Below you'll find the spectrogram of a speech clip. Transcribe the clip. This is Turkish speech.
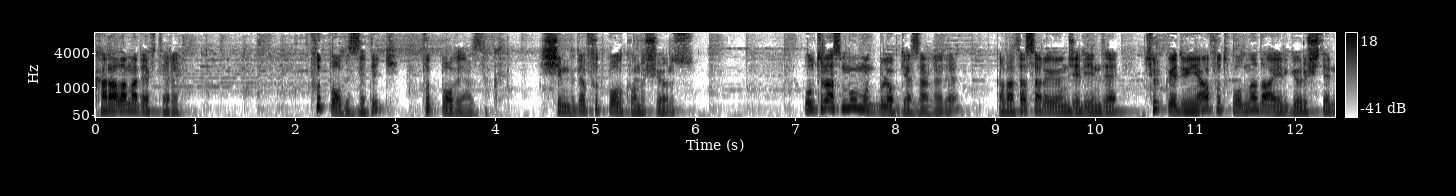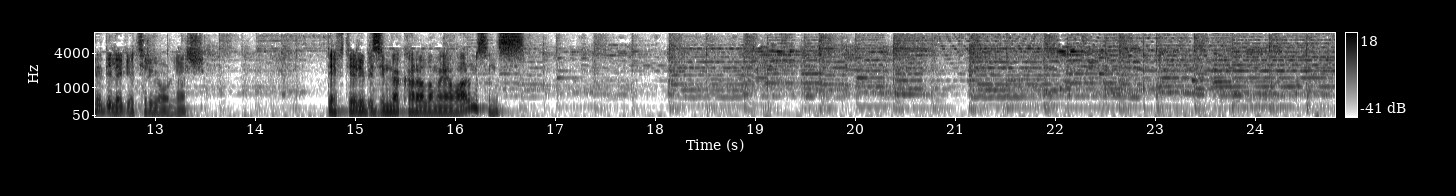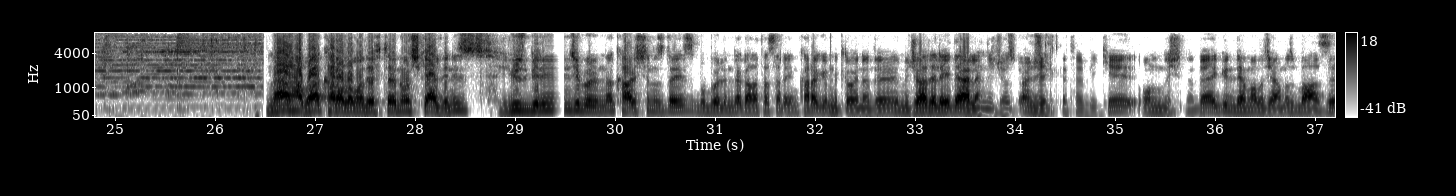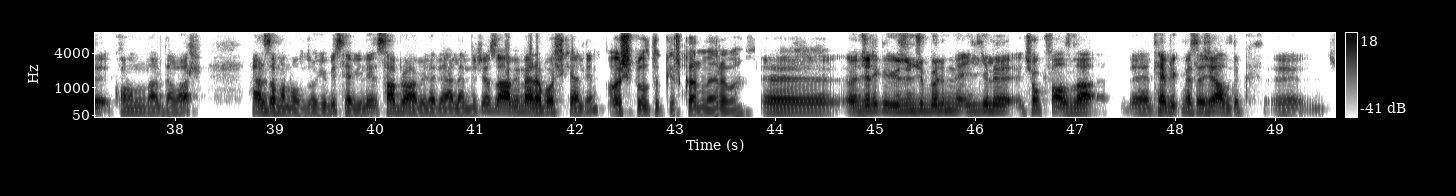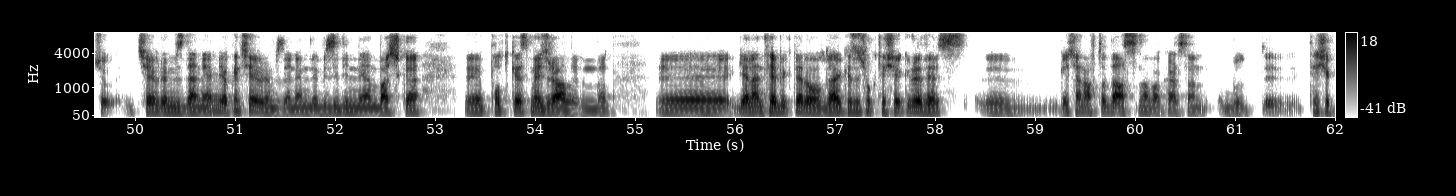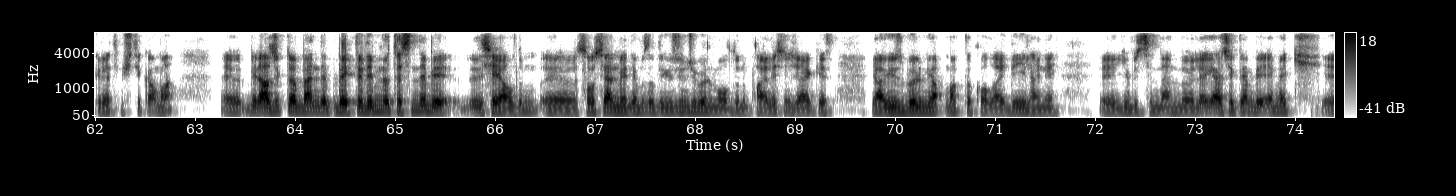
Karalama Defteri Futbol izledik, futbol yazdık. Şimdi de futbol konuşuyoruz. Ultras Movement blog yazarları Galatasaray önceliğinde Türk ve dünya futboluna dair görüşlerini dile getiriyorlar. Defteri bizimle karalamaya var mısınız? Merhaba, Karalama Defteri'ne hoş geldiniz. 101. bölümde karşınızdayız. Bu bölümde Galatasaray'ın Karagümrük'le oynadığı mücadeleyi değerlendireceğiz. Öncelikle tabii ki onun dışında da gündem alacağımız bazı konular da var. Her zaman olduğu gibi sevgili Sabri abiyle değerlendireceğiz. Abi merhaba, hoş geldin. Hoş bulduk Gürkan, merhaba. Ee, öncelikle 100. bölümle ilgili çok fazla e, tebrik mesajı aldık. E, şu, çevremizden hem yakın çevremizden hem de bizi dinleyen başka e, podcast mecralarından e, gelen tebrikler oldu. Herkese çok teşekkür ederiz. E, geçen hafta da aslına bakarsan bu e, teşekkür etmiştik ama e, birazcık da ben de beklediğimin ötesinde bir şey aldım. E, sosyal medyamızda da 100. bölüm olduğunu paylaşınca herkes ya 100 bölüm yapmak da kolay değil hani e, gibisinden böyle. Gerçekten bir emek e,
